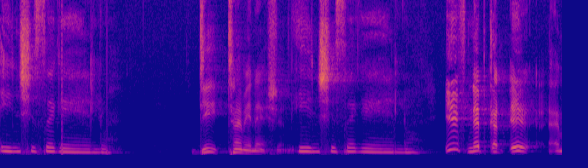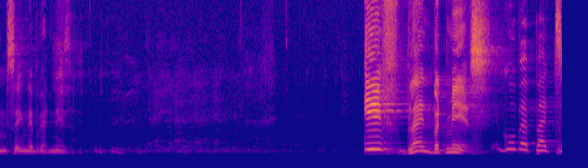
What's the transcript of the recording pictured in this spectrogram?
inshisekelo Determination. inshisekelo If Nebuchadnezzar, I'm saying Nebuchadnezzar. If blind Bartimaeus kube but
